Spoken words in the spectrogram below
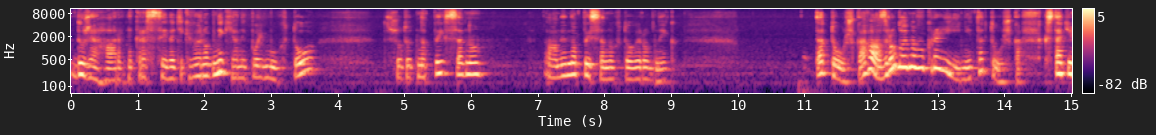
Дуже гарне, красиве. Тільки виробник, я не пойму хто. Що тут написано? А, не написано, хто виробник. Татушка. Ага, зроблена в Україні. Татушка. Кстати,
